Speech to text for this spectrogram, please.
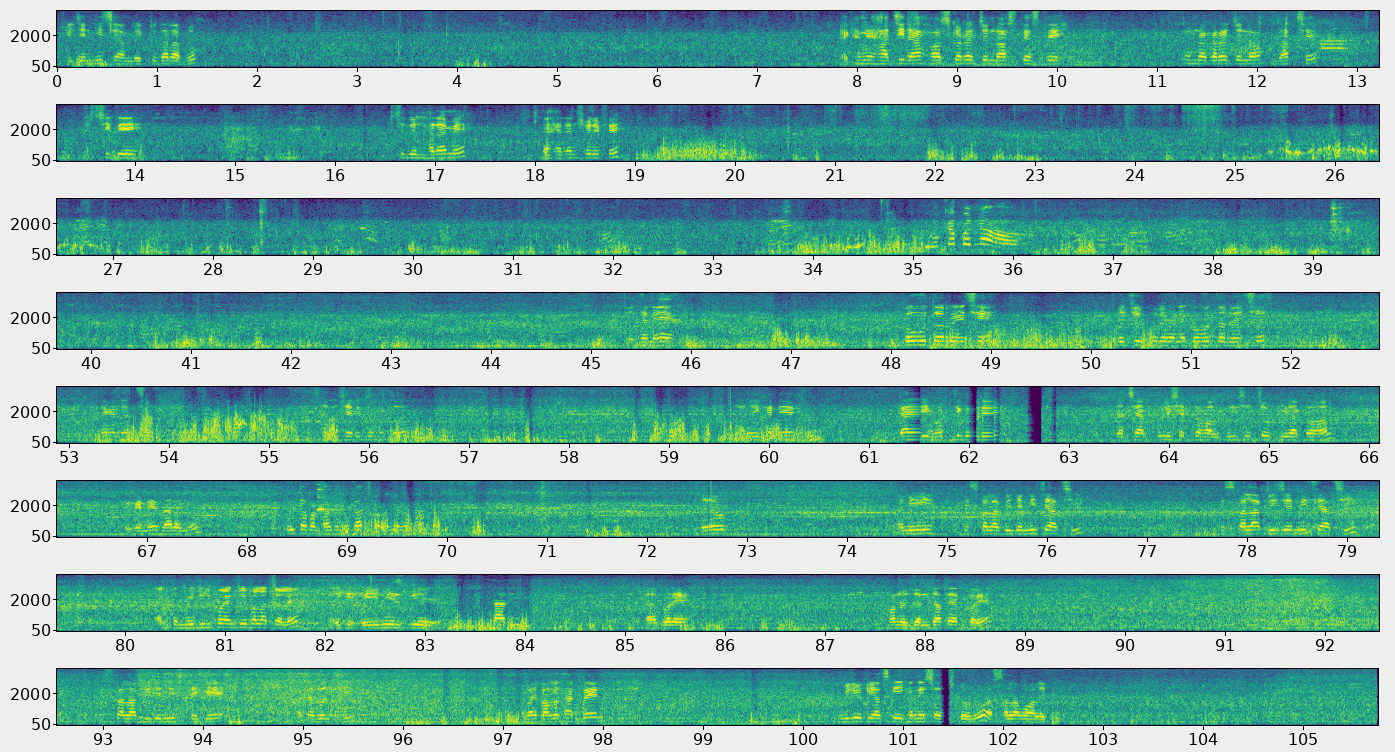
ব্রিজের নিচে আমরা একটু দাঁড়াবো। এখানে হাজিরা হজ করার জন্য আস্তে আস্তে উমরা করার জন্য যাচ্ছে। মসজিদে, মসজিদুল হারামে বা হেরাম শরীফে pa na oh. এখানে কবুতর রয়েছে। প্রচুর পরিমাণে কবুতর রয়েছে। দেখা যাচ্ছে। সারি সারি কবুতর। আর এখানে গাড়ি ভর্তি করে যাচ্ছে আর পুলিশের টহল, পুলিশের চৌকি বা টহল। এখানে দাঁড়ানো উল্টাপাল্টা কোনো কাজ করা যাবে না। আমি পিসপালা ব্রিজের নিচে আছি। পিসপালা ব্রিজের নিচে আছি। একদম মিডিল পয়েন্টে বলা চলে। এই এই নিচ দিয়ে গাড়ি তারপরে মানুষজন যাতায়াত করে। পিসপালা ব্রিজের নিচ থেকে কথা বলছি। সবাই ভালো থাকবেন। ভিডিওটি আজকে এখানে শেষ করব। আসসালামু আলাইকুম।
